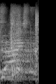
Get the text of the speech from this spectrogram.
Dyke.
